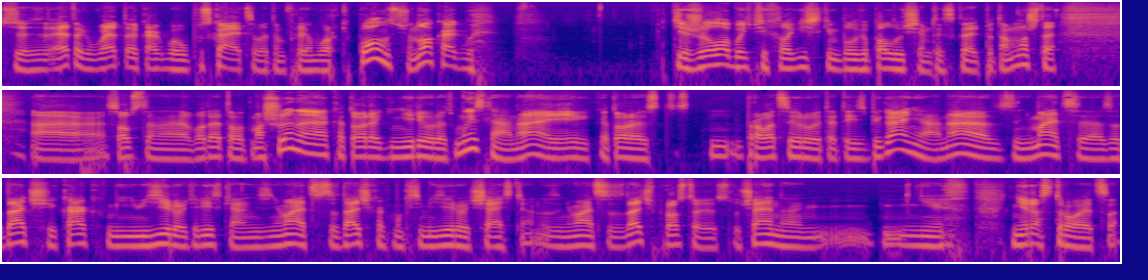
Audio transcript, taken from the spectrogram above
Это, это как бы упускается в этом фреймворке полностью, но как бы тяжело быть психологическим благополучием, так сказать, потому что, а, собственно, вот эта вот машина, которая генерирует мысли, она и которая провоцирует это избегание, она занимается задачей, как минимизировать риски, она не занимается задачей, как максимизировать счастье, она занимается задачей просто случайно не, не расстроиться,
